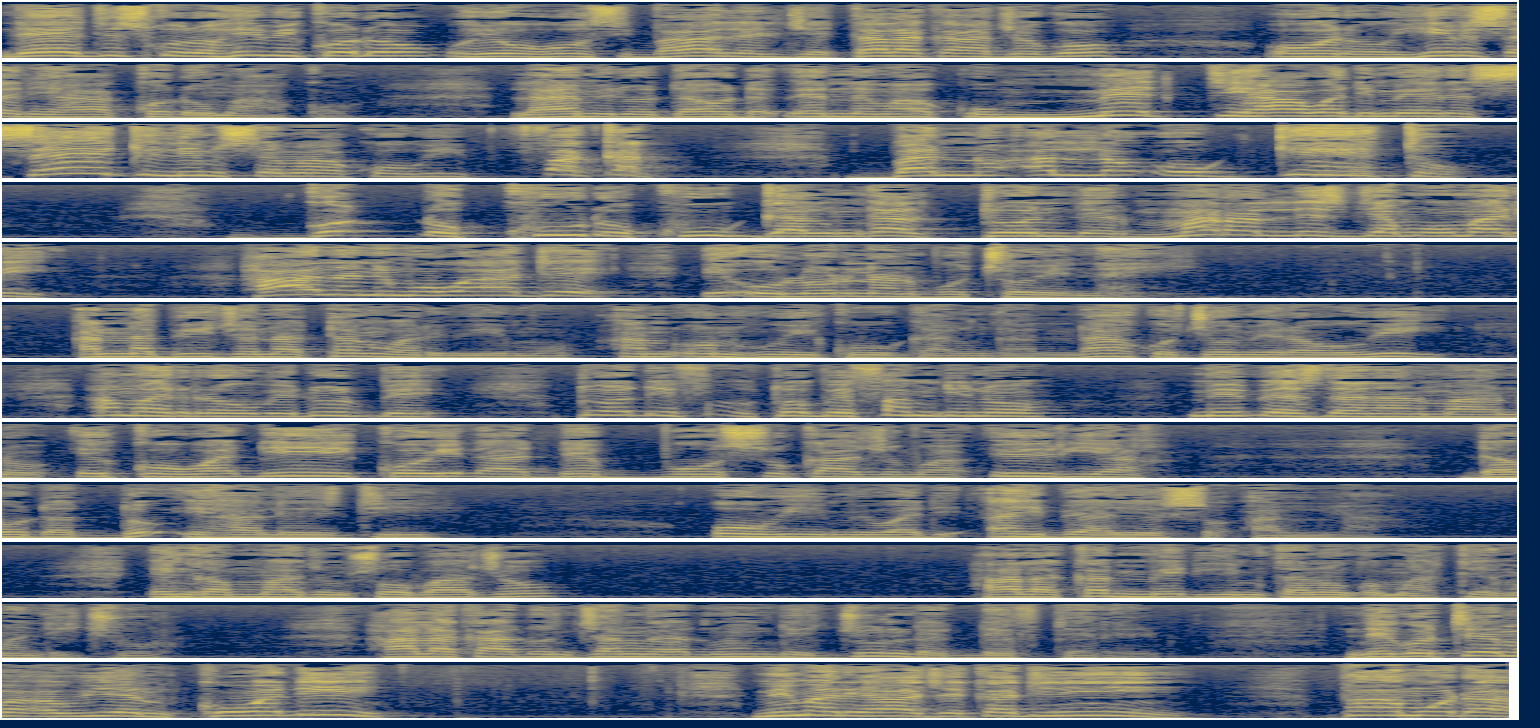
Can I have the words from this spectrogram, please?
Nde diskuɗo heɓi koɗo o yo hoosi baalel je talakajo go o wari o hirsani ha koɗo maako. Laamiɗo dawda ɓernde maako metti ha waɗi mere seeki limse maako wi fakat. Banno allah o geeto. Goɗɗo kuuɗo kuugal ngal to nder maral lesjam o mari. Hananimo waade e o lornan bo cowe nayi. Annabijo na tan wari wimo an on huwi kuugal ngal. Nda ko jomirawo wi amari rewɓe ɗuɗɓe to ɓe famɗino mi ɓesdananmano e ko waɗi ko yiɗa debbo sukajo ma uria dawda do'i ha lesdi o wi mi waɗi aybe a yeeso allah. E gam majum sobajo hala kam meɗi limtanogo ma tema nde jur. Hala ka ɗon janga ɗum nde jur nder deftere. Ndego tema a wiyan ko waɗi? Mi mari haje kadi ni pamoɗa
